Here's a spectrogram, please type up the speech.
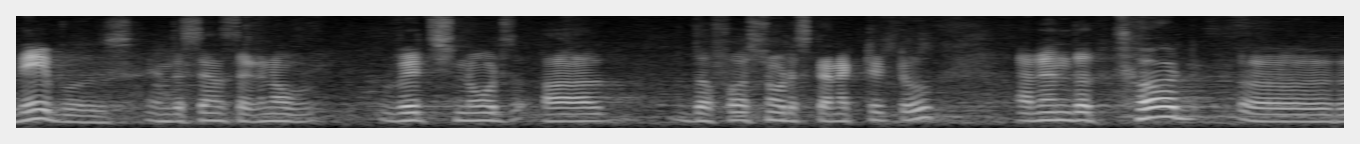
neighbors in the sense that you know which nodes are the first node is connected to, and then the third uh,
